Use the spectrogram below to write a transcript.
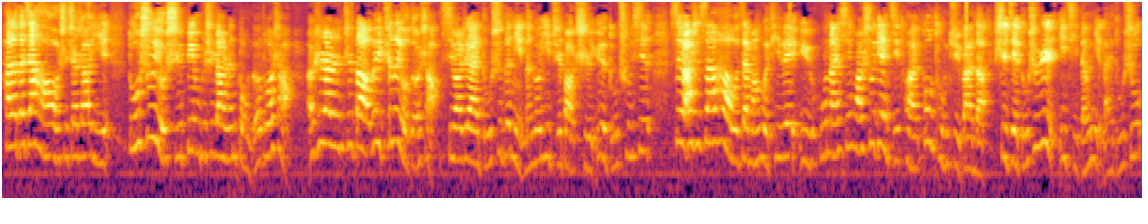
hello 大家好，我是赵昭仪。读书有时并不是让人懂得多少，而是让人知道未知的有多少。希望热爱读书的你能够一直保持阅读初心。四月二十三号，我在芒果 TV 与湖南新华书店集团共同举办的世界读书日，一起等你来读书。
